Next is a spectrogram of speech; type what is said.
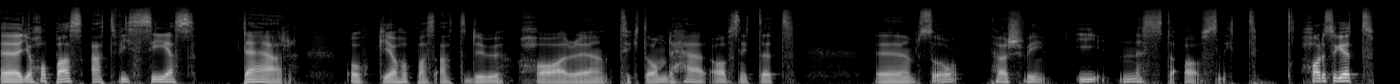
Eh, Jag hoppas att vi ses där. Och jag hoppas att du har eh, tyckt om det här avsnittet. Eh, Så hörs vi i nästa avsnitt. Ha det så gött!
